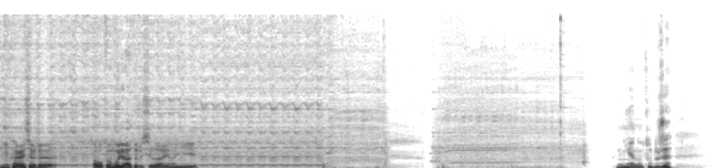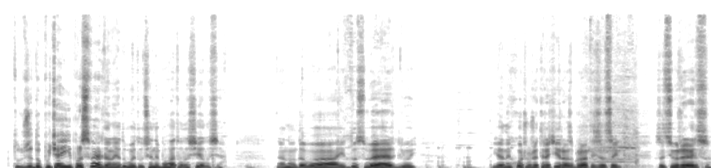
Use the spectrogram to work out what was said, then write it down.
Мені кажеться, вже акумулятор сідає на ній. Ні, ну тут вже, тут вже до пуття її просвердлено. Я думаю, тут ще небагато лишилося. А ну давай, досвердлюй. Я не хочу вже третій раз братись за, цей, за цю рельсу.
